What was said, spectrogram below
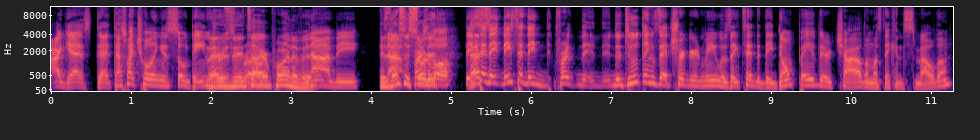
I guess that that's why trolling is so dangerous. that is the bro. entire point of it. Nah, b. 'Cause Nah, that's just first sort of all, they said they they said they for the, the two things that triggered me was they said that they don't bathe their child unless they can smell them,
